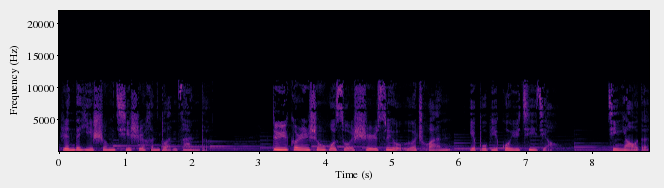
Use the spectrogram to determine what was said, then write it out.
人的一生其实很短暂的。对于个人生活琐事，虽有讹传，也不必过于计较，紧要的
